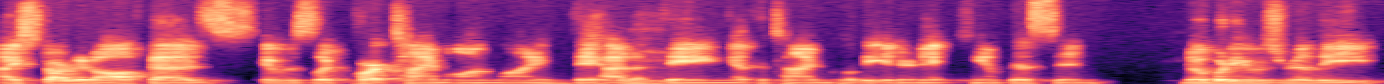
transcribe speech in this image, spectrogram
I started off as it was like part time online. They had mm-hmm. a thing at the time called the Internet Campus, and nobody was really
